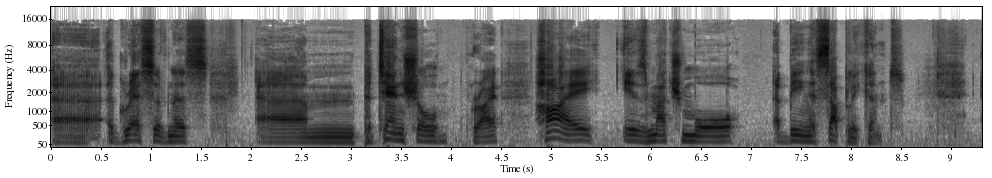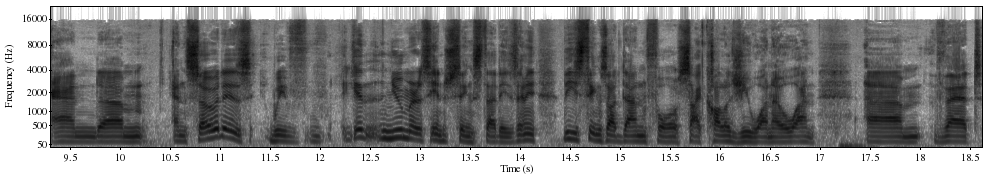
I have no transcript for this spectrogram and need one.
uh, aggressiveness, um, potential, right? High is much more uh, being a supplicant. And um, and so it is. We've again numerous interesting studies. I mean, these things are done for psychology 101 um, that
